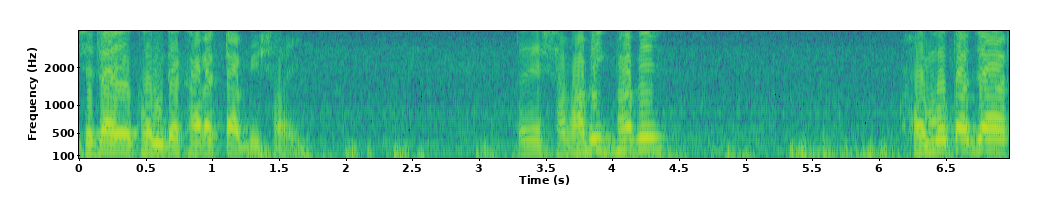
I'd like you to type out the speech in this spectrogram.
সেটা এখন দেখার একটা বিষয়। তো স্বাভাবিকভাবে ক্ষমতা যার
